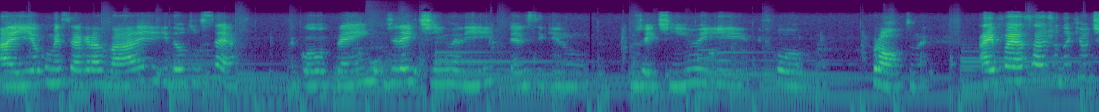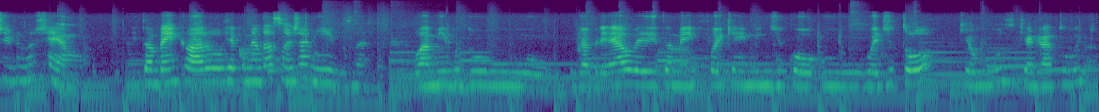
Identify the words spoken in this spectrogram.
Aí eu comecei a gravar e, e deu tudo certo. Ficou bem direitinho ali, eles seguiram o jeitinho e, e ficou pronto, né? Aí foi essa ajuda que eu tive no Gema. E também, claro, recomendações de amigos, né? O amigo do Gabriel, ele também foi quem me indicou o, o editor que eu uso, que é gratuito,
